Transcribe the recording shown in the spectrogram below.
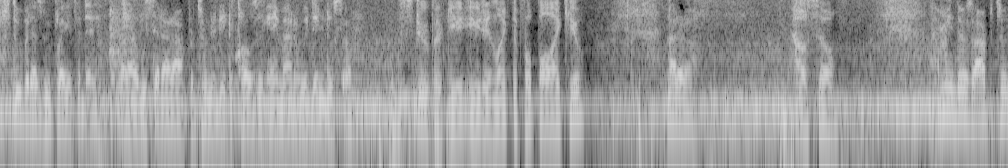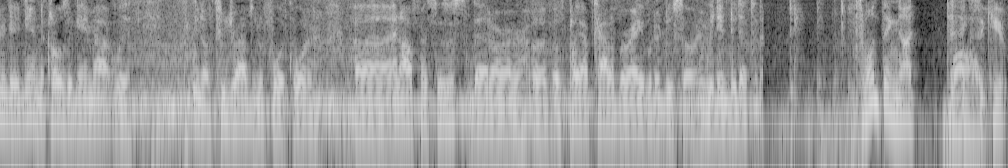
stupid as we played today, uh, we still had an opportunity to close the game out, and we didn't do so. Stupid. You, you didn't like the football IQ? Not at all. How so? I mean, there's an opportunity again to close the game out with, you know, two drives in the fourth quarter, uh, and offenses that are of, of playoff caliber are able to do so, and we didn't do that today. It's one thing not to Wow. execute.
